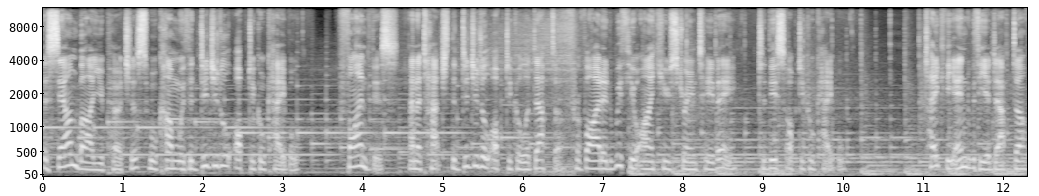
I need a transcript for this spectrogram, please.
The soundbar you purchase will come with a digital optical cable Find this and attach the digital optical adapter provided with your iQ Stream TV to this optical cable. Take the end with the adapter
